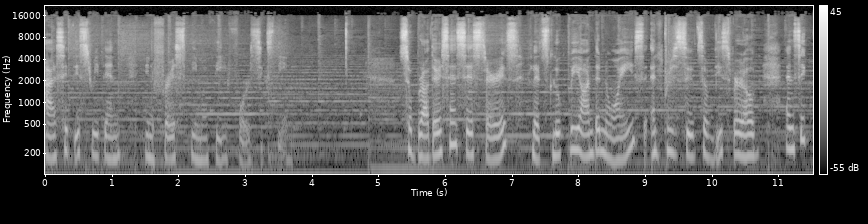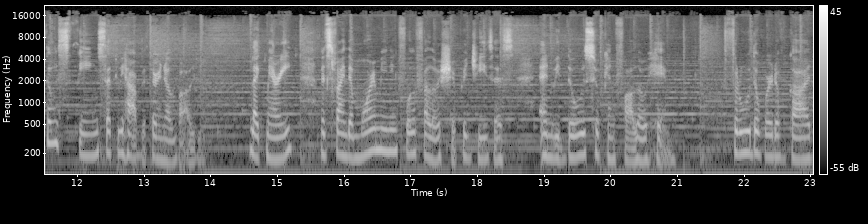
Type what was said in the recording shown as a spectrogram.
As it is written in 1 Timothy 4:16. So, brothers and sisters, let's look beyond the noise and pursuits of this world and seek those things that we have eternal value. Like Mary, let's find a more meaningful fellowship with Jesus and with those who can follow Him. Through the Word of God,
